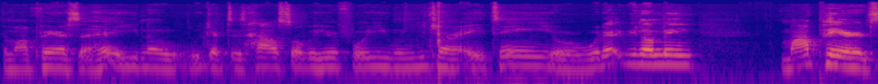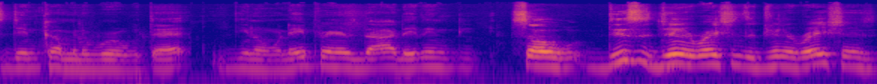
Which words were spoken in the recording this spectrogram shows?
and my parents said, Hey, you know, we got this house over here for you when you turn eighteen or whatever you know what I mean? My parents didn't come in the world with that. You know, when their parents died, they didn't so this is generations of generations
